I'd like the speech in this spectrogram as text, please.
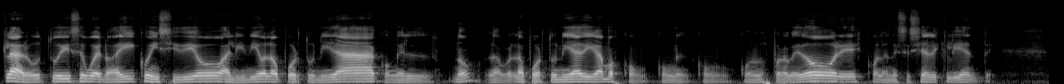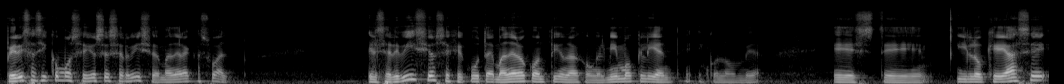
Claro, tú dices, bueno, ahí coincidió, alineó la oportunidad con el, ¿no? La, oportunidad, digamos, con, con, con, los proveedores, con la necesidad del cliente. Pero es así como se dio ese servicio, de manera casual. El servicio se ejecuta de manera continua con el mismo cliente en Colombia. Este, y lo que hace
